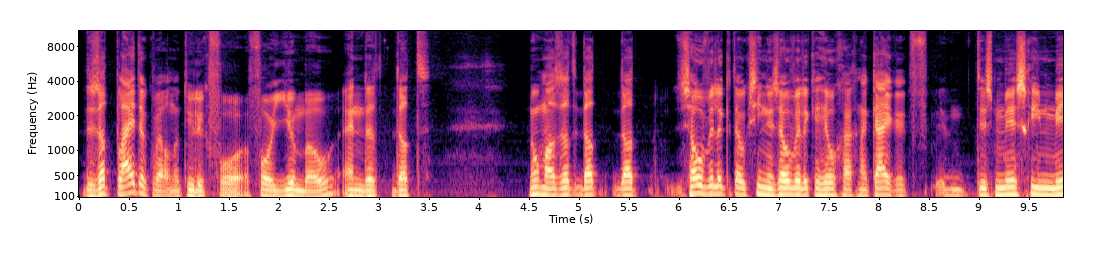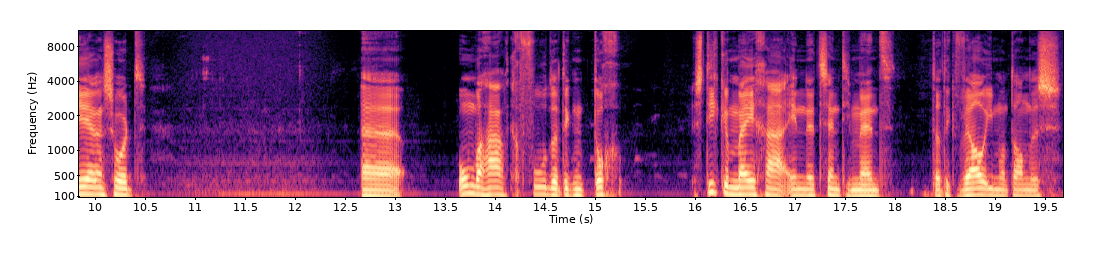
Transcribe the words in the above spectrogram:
dus dat pleit ook wel natuurlijk voor, voor Jumbo. En dat, dat nogmaals, dat, dat, dat, zo wil ik het ook zien en zo wil ik er heel graag naar kijken. Ik Het is misschien meer een soort onbehagelijk gevoel dat ik me toch stiekem meega in het sentiment dat ik wel iemand anders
